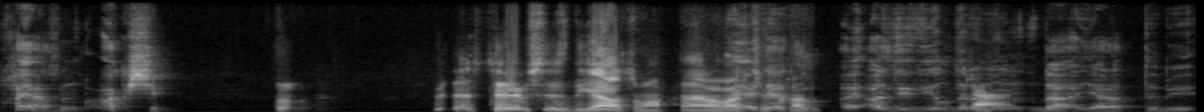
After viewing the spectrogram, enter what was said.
hayatın akışı. Bir de sevimsizdi ya o zaman Fenerbahçe evet, evet. Aziz Yıldırım'ın da yarattığı bir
